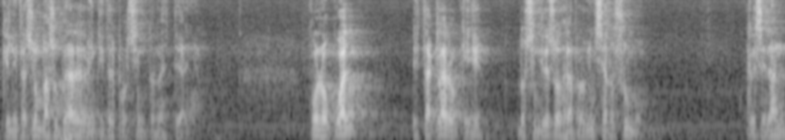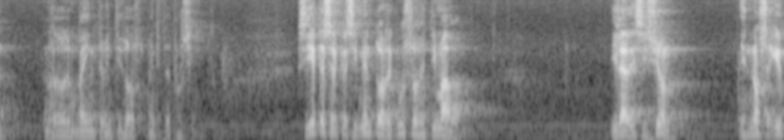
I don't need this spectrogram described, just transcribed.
que la inflación va a superar el 23% en este año. Con lo cual, está claro que los ingresos de la provincia, lo sumo, crecerán alrededor de un 20, 22, 23%. Si este es el crecimiento de recursos estimado y la decisión es no seguir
